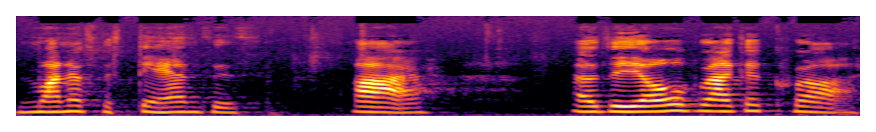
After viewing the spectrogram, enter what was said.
in one of the stanzas are, of the old rugged cross,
